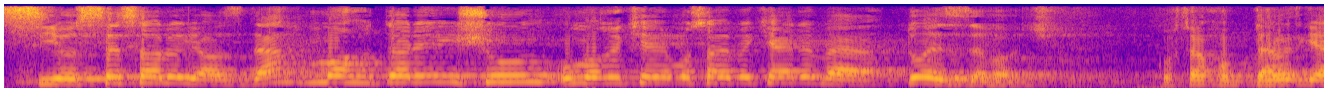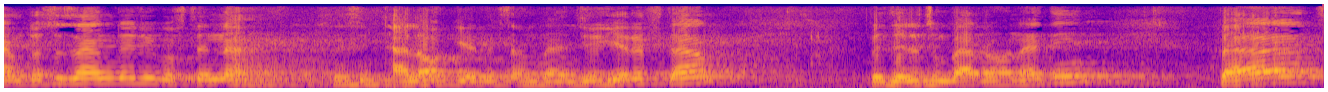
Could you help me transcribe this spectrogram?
سی و سه سال و یازده ماه داره ایشون اون موقع که مصاحبه کرده و دو ازدواج. گفتم خب دمت گرم دو تا زن داری؟ گفته نه. طلاق گرفتم بعدی گرفتم. به دلتون بر راه ندین. بعد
